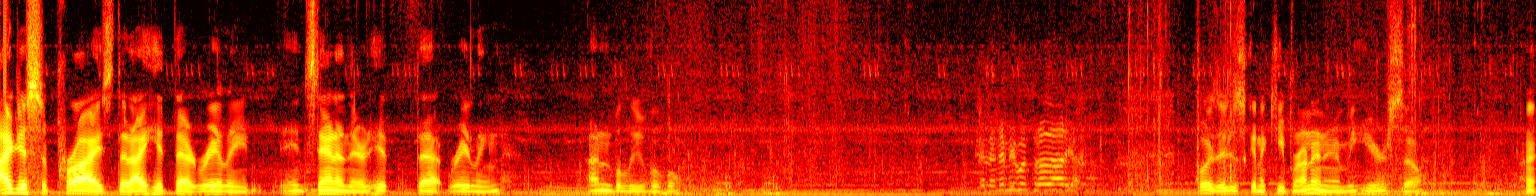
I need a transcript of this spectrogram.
I just surprised that I hit that railing and standing there hit that railing. Unbelievable. El enemigo entró al área. Boy, they're just gonna keep running at me here, so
